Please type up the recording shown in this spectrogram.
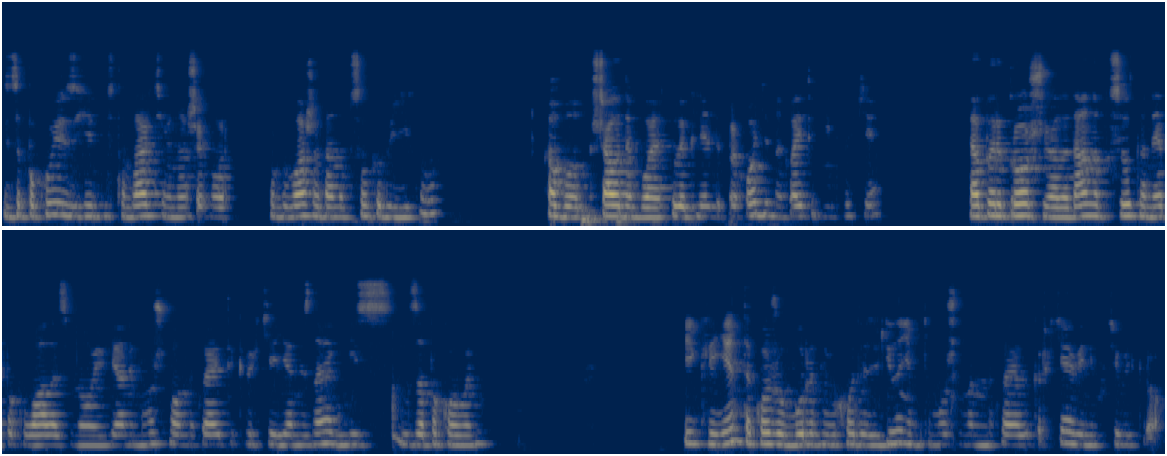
і запакує згідно стандартів наших норм, щоб ваша дана посилка доїхала. Або ще одне буває, коли клієнти приходять, наклейте мені квитки. Я перепрошую, але дана посилка не пакувалась мною. Я не можу вам наклеїти крихки, я не знаю, як місць запаковані. І клієнт також обурений виходить з відділенням, тому що в мене наклеїли крихки, а він не хотів відкривати.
